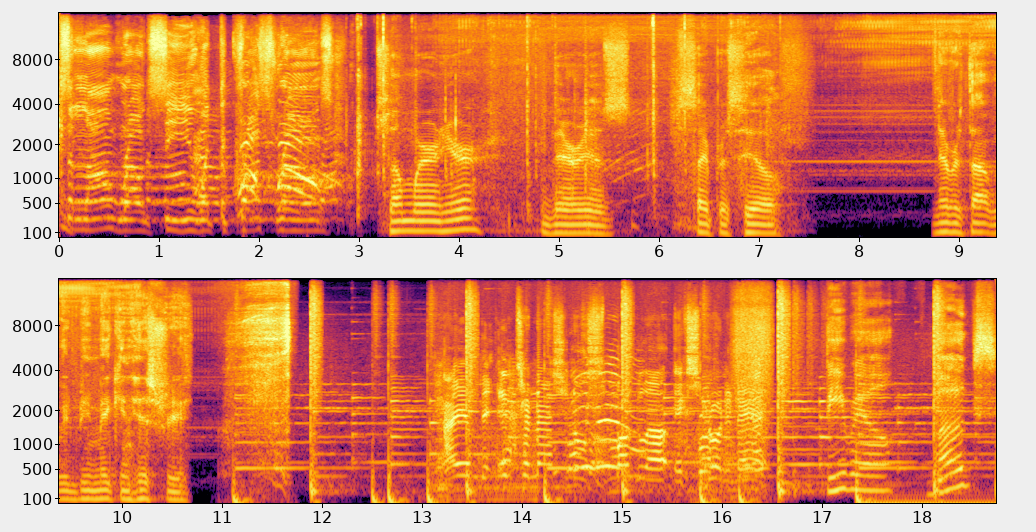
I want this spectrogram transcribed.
It's a long road, see you at the crossroads. Somewhere in here, there is Cypress Hill. Never thought we'd be making history. I am the international smuggler extraordinaire. B-Real, Muggs,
